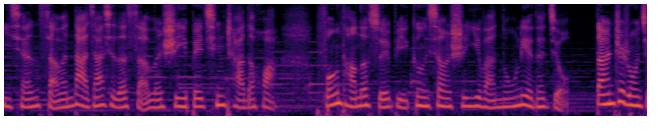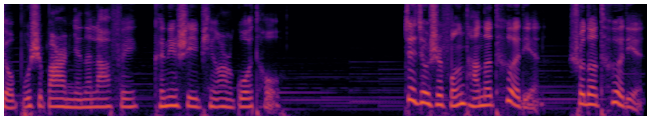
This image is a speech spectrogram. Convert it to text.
以前散文大家写的散文是一杯清茶的话，冯唐的随笔更像是一碗浓烈的酒。当然，这种酒不是八二年的拉菲，肯定是一瓶二锅头。这就是冯唐的特点。说到特点，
